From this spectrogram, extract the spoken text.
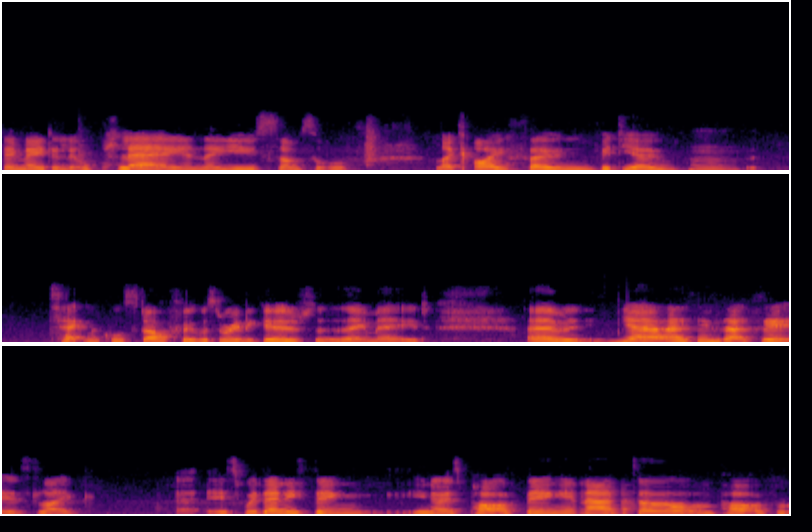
they made a little play and they used some sort of like iPhone video Mm. technical stuff. It was really good that they made. Um, yeah, I think that's it. It's like it's with anything, you know, it's part of being an adult and part of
